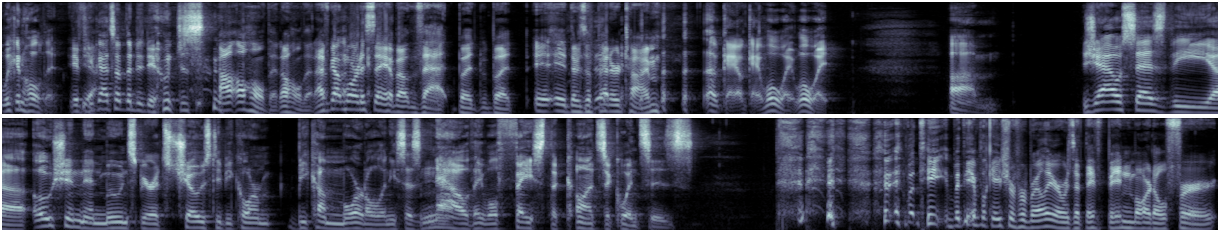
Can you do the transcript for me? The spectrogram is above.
We can hold it. If you got something to do, just I'll, I'll hold it. I'll hold it. I've got more to say about that, but but it, it, there's a better time. okay, okay, we'll wait, we'll wait. Um, Zhao says the uh, ocean and moon spirits chose to become become mortal, and he says now they will face the consequences. but the but the implication from earlier was that they've been mortal for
